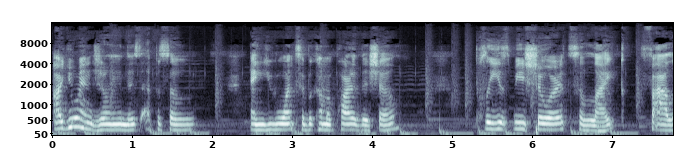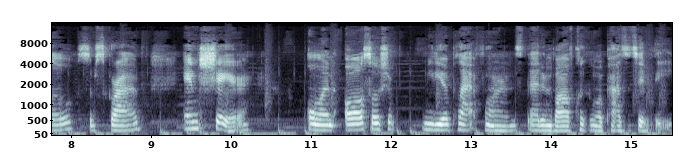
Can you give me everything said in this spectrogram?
Are you enjoying this episode and you want to become a part of the show? Please be sure to like, follow, subscribe, and share on all social media platforms that involve Cooking with Positivity,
